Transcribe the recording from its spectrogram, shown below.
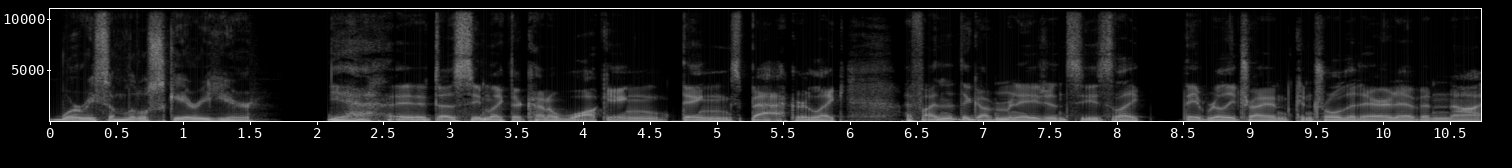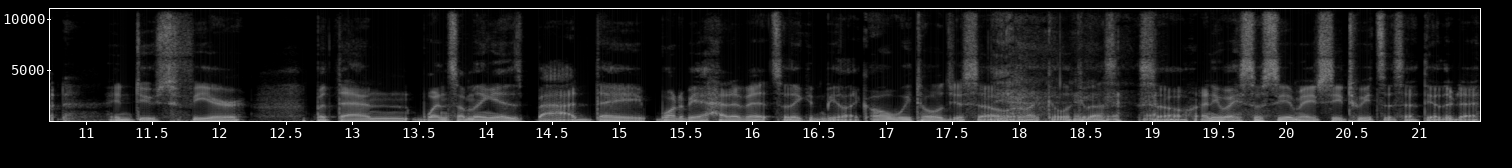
worrisome, a little scary here. Yeah, it does seem like they're kind of walking things back, or like I find that the government agencies, like, they really try and control the narrative and not induce fear but then when something is bad, they want to be ahead of it so they can be like, "Oh, we told you so," or like, "Look at us." so anyway, so CMHC tweets this out the other day.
